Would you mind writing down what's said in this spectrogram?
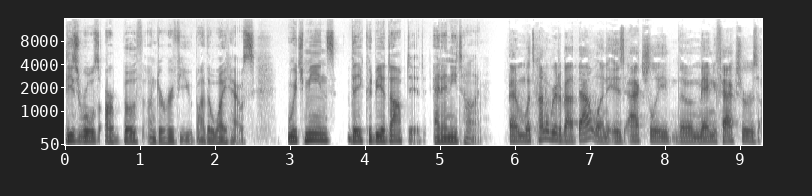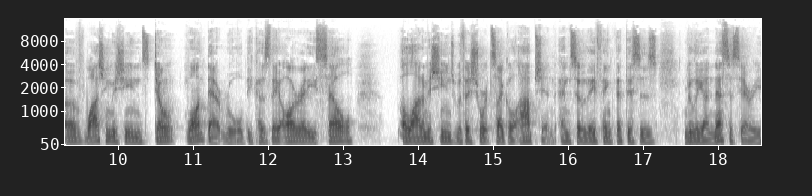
These rules are both under review by the White House, which means they could be adopted at any time. And what's kind of weird about that one is actually the manufacturers of washing machines don't want that rule because they already sell a lot of machines with a short cycle option. And so they think that this is really unnecessary.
